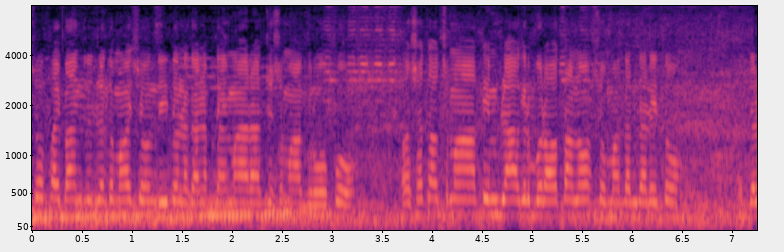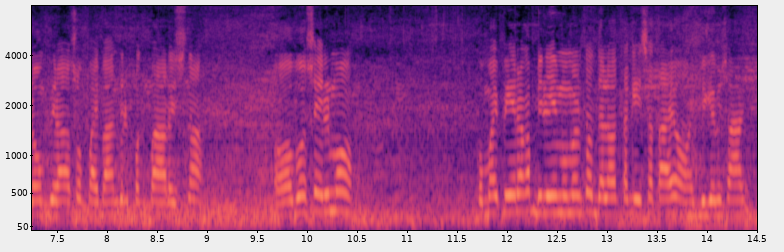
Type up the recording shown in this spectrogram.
So 500 lang ito mga show dito naghanap tayo mga radyo sa mga grupo. O shout out sa mga team vlogger Burauta no. So maganda rito. Dalawang piraso 500 pag Paris na. O boss Elmo. Kung may pera ka, bilhin mo man ito. Dalawa tag-isa tayo. Ibigay mo sa akin.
